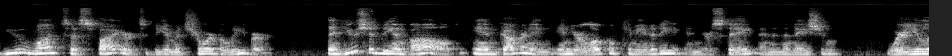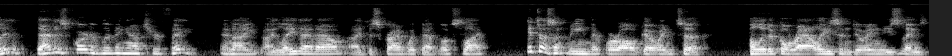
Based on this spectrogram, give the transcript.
you want to aspire to be a mature believer, then you should be involved in governing in your local community, in your state, and in the nation where you live. That is part of living out your faith. And I, I lay that out. I describe what that looks like. It doesn't mean that we're all going to political rallies and doing these things,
